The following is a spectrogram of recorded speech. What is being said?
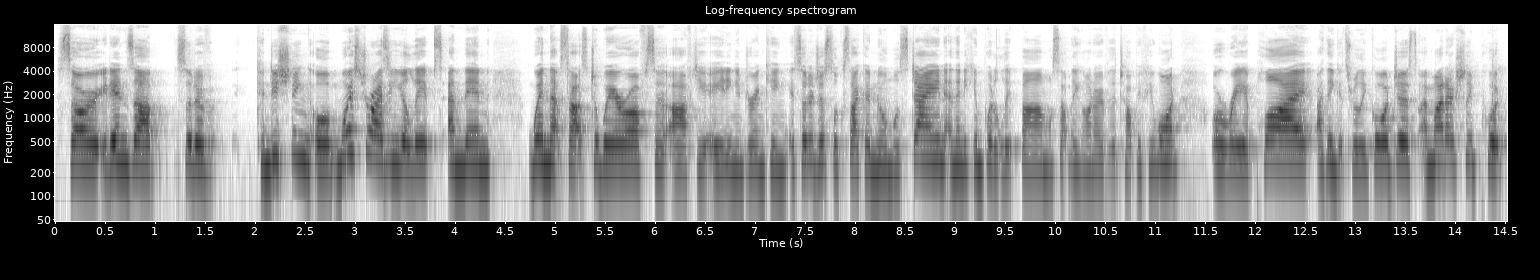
So it ends up sort of conditioning or moisturizing your lips and then when that starts to wear off, so after you're eating and drinking, it sort of just looks like a normal stain and then you can put a lip balm or something on over the top if you want or reapply. I think it's really gorgeous. I might actually put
